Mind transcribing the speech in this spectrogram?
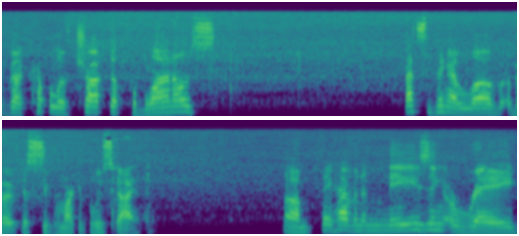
I've got a couple of chopped up poblanos. That's the thing I love about this supermarket, Blue Sky. Um, they have an amazing array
